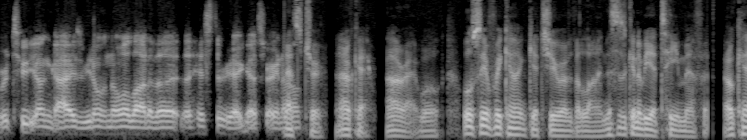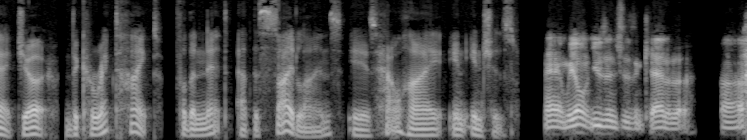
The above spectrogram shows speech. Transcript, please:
We're two young guys. We don't know a lot of the, the history, I guess, right now. That's true. Okay. All right. Well, we'll see if we can't get you over the line. This is going to be a team effort. Okay, Joe. The correct height for the net at the sidelines is how high in inches? Man, we don't use inches in Canada. Uh,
